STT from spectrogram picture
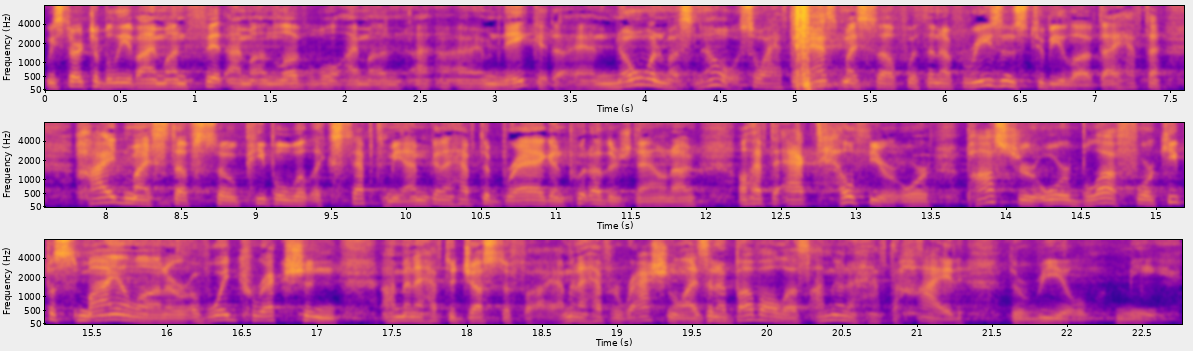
We start to believe I'm unfit, I'm unlovable, I'm, un, I, am naked, and no one must know. So I have to mask myself with enough reasons to be loved. I have to hide my stuff so people will accept me. I'm going to have to brag and put others down. I, I'll have to act healthier or posture or bluff or keep a smile on or avoid correction. I'm going to have to justify. I'm going to have to rationalize. And above all else, I'm going to have to hide the real me.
